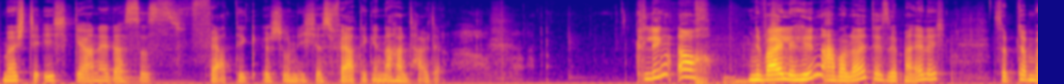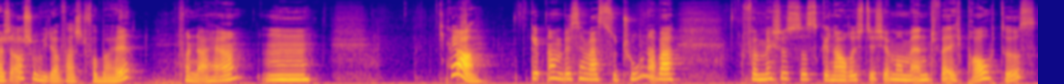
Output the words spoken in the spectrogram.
möchte ich gerne, dass es fertig ist und ich es fertig in der Hand halte. Klingt noch eine Weile hin, aber Leute, seid mal ehrlich, September ist auch schon wieder fast vorbei. Von daher, mh, mm, ja, gibt noch ein bisschen was zu tun, aber für mich ist das genau richtig im Moment, weil ich brauche das,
